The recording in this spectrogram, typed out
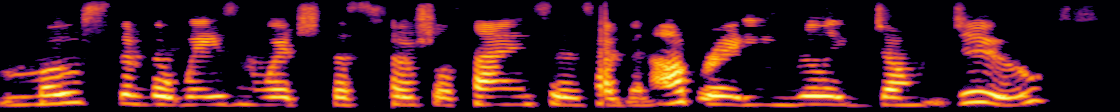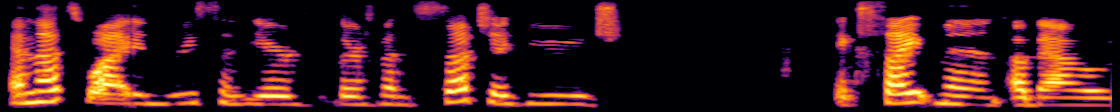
most of the ways in which the social sciences have been operating really don't do. And that's why in recent years there's been such a huge excitement about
